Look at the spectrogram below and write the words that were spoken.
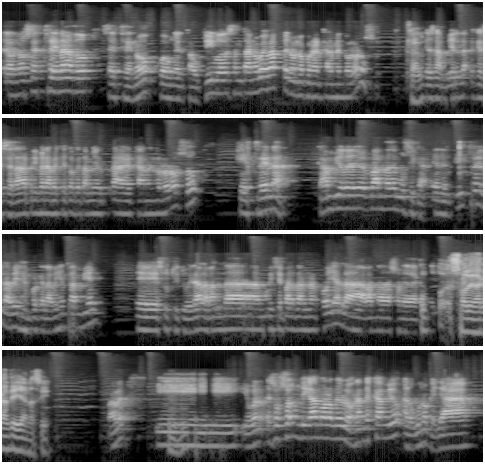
Pero no se ha estrenado, se estrenó con El cautivo de Santa Noveva, pero no con El Carmen Doloroso. Claro. Que, también, que será la primera vez que toque también El Carmen Doloroso, que estrena cambio de banda de música en el Cristo y en la Virgen, porque la Virgen también eh, sustituirá a la banda municipal de Arnarcoya la banda de Soledad Cantillana. Soledad Cantillana, sí. ¿Vale? Y, bueno, esos son, digamos, los grandes cambios, algunos que ya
